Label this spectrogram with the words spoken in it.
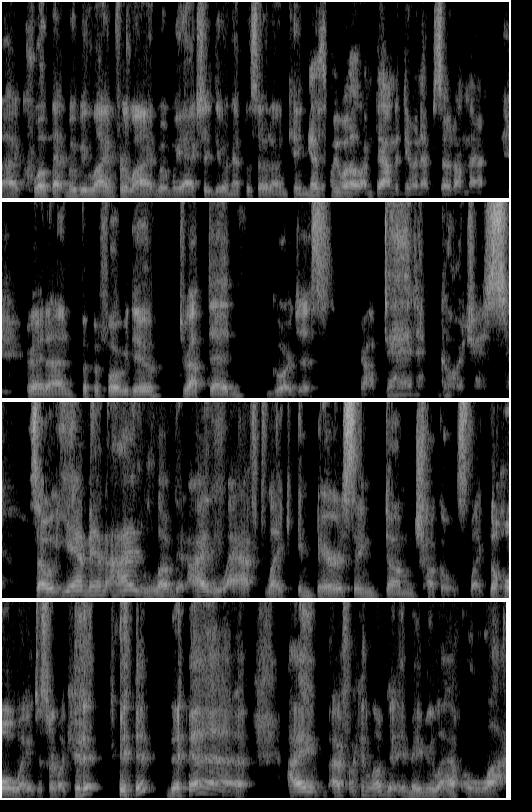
uh, quote that movie line for line when we actually do an episode on King. Yes, we will. I'm down to do an episode on that. Right on. But before we do, Drop Dead, gorgeous. Drop dead, gorgeous. So yeah, man, I loved it. I laughed like embarrassing dumb chuckles like the whole way, just sort of like I I fucking loved it. It made me laugh a lot.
